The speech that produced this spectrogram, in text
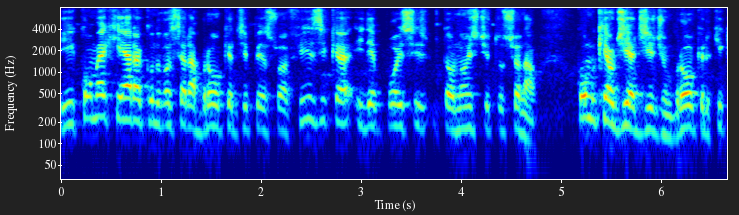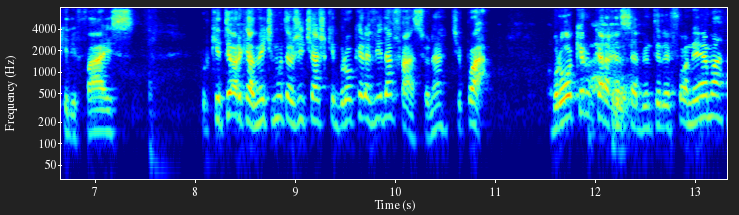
E como é que era quando você era broker de pessoa física e depois se tornou institucional? Como que é o dia a dia de um broker? O que, que ele faz? Porque, teoricamente, muita gente acha que broker é vida fácil, né? Tipo, ah, broker, o cara recebe um telefonema,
